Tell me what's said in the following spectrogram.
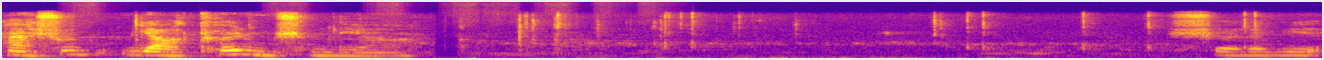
Ha şu ya körmüş şimdi ya. Şöyle bir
